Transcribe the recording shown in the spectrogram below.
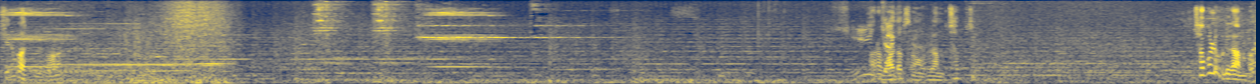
싫은 것 같은데 바로 바로 시작. 맛없어 우리 한번 쳐보자 쳐볼래 우리가 한번?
